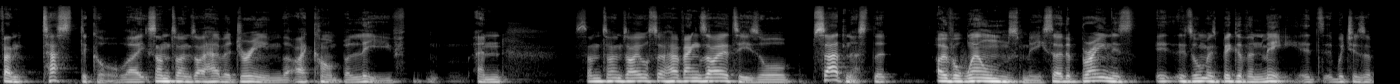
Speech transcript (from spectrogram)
fantastical. Like sometimes I have a dream that I can't believe and sometimes I also have anxieties or sadness that overwhelms me. So the brain is it's almost bigger than me. It's which is a,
